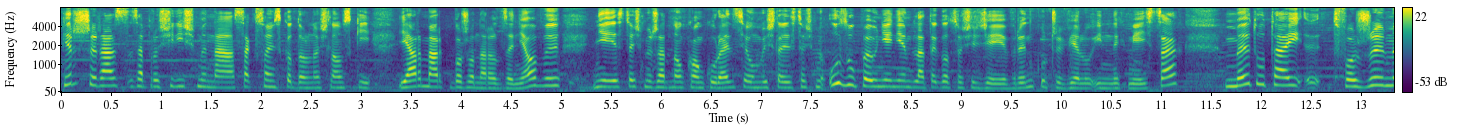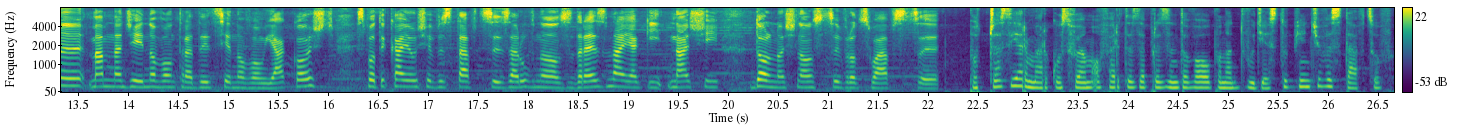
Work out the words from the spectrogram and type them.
Pierwszy raz zaprosiliśmy na saksońsko-dolnośląski jarmark bożonarodzeniowy. Nie jesteśmy żadną konkurencją, myślę, jesteśmy uzupełnieniem dla tego, co się dzieje w rynku czy w wielu innych miejscach. My tutaj y, tworzymy, mam nadzieję, nową tradycję, nową jakość. Spotykają się wystawcy zarówno z Drezna, jak i nasi dolnośląscy, wrocławscy. Podczas jarmarku swoją ofertę zaprezentowało ponad 25 wystawców.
